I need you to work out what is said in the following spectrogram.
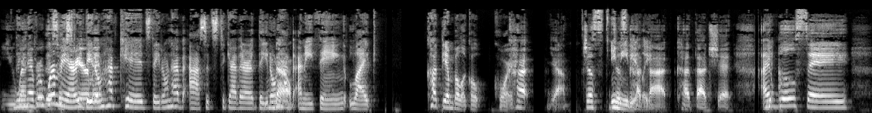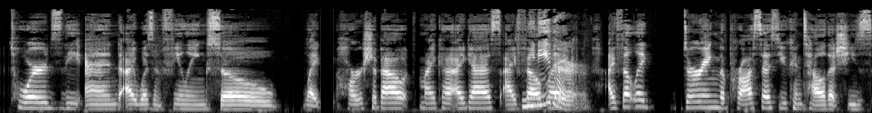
You went through it. they never were married. Experiment. They don't have kids. They don't have assets together. They don't no. have anything. Like cut the umbilical cord. Cut Yeah, just, just Immediately. cut that, cut that shit. I Yeah. will say, towards the end, I wasn't feeling so like harsh about Micah. I guess. I Me felt like. I felt like during the process you can tell that she's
